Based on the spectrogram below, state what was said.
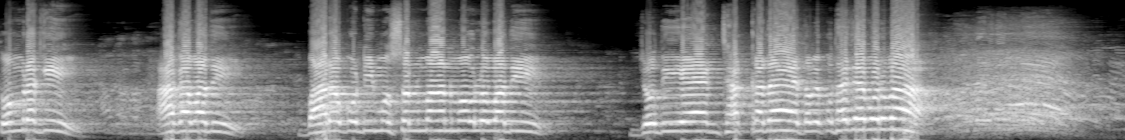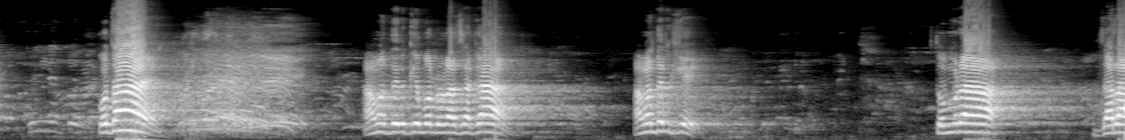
তোমরা কি আগাবাদী? বারো কোটি মুসলমান মৌলবাদী। যদি এক ঝাক্কা দেয়, তবে কোথায় যায় বলবা কোথায়? আমাদেরকে বলো রাজাকা আমাদেরকে। তোমরা যারা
